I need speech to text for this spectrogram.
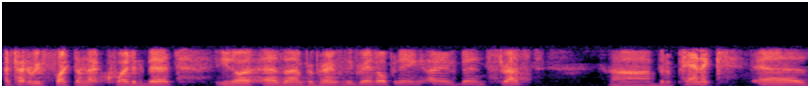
I try to reflect on that quite a bit. You know, as I'm preparing for the grand opening, I've been stressed, uh, a bit of panic, as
